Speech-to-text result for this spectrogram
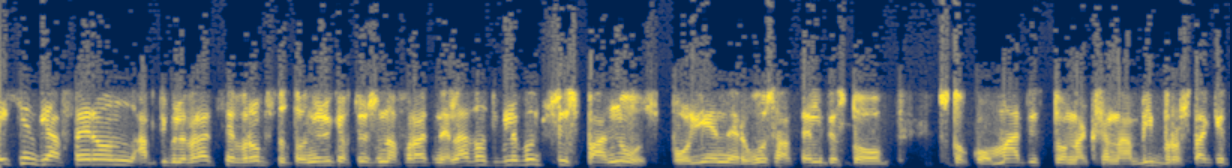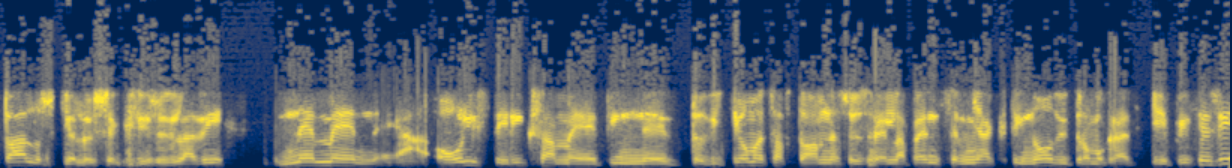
έχει ενδιαφέρον από την πλευρά της Ευρώπης, το τονίζω και αυτό όσον αφορά την Ελλάδα, ότι βλέπουν τους Ισπανούς πολύ ενεργούς, αν θέλετε, στο, στο κομμάτι το να ξαναμπεί μπροστά και το άλλο σκέλος εξίσου. Δηλαδή, ναι, μεν, ε, όλοι στηρίξαμε την, ε, το δικαίωμα της αυτοάμυνα του Ισραήλ απέναντι σε μια κτηνόδη τρομοκρατική επίθεση,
